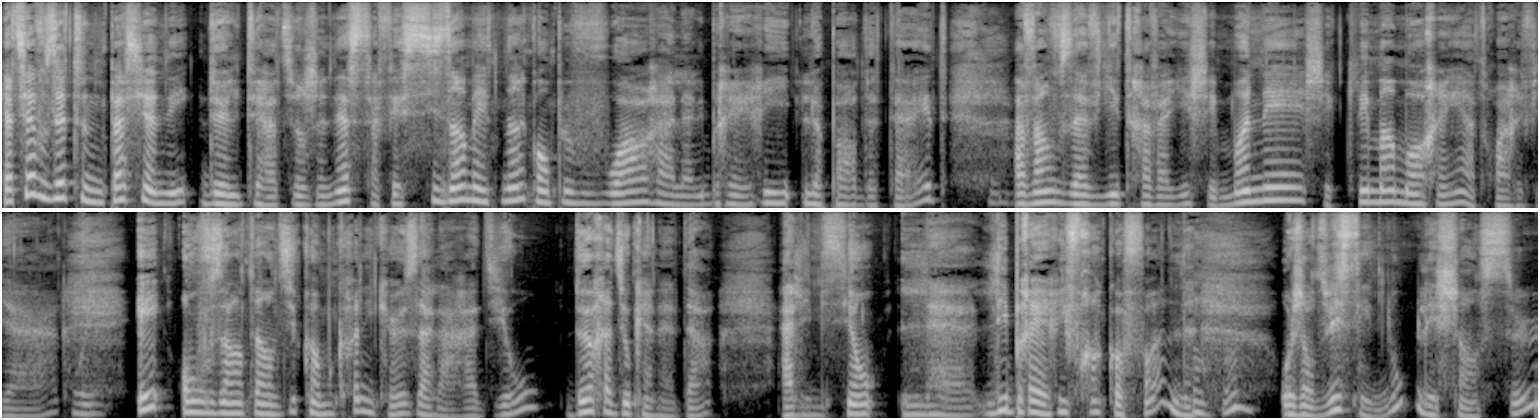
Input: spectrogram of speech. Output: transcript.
Katia, vous êtes une passionnée de littérature jeunesse. Ça fait six ans maintenant qu'on peut vous voir à la librairie Le Port de Tête. Avant, vous aviez travaillé chez Monet, chez Clément Morin à Trois-Rivières. Oui. Et on vous a entendu comme chroniqueuse à la radio de Radio-Canada à l'émission La librairie francophone. Mhm. Aujourd'hui, c'est nous, les chanceux,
